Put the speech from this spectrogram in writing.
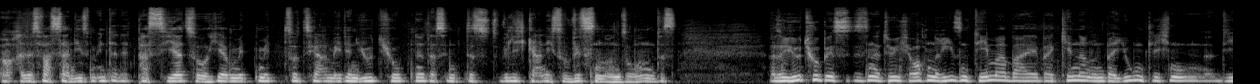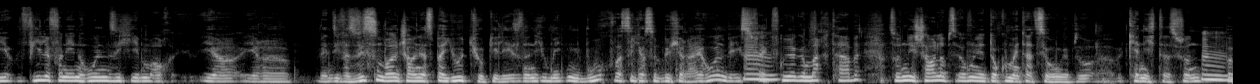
oh, alles, was da in diesem Internet passiert, so hier mit, mit sozialen Medien, YouTube, Ne? Das, sind, das will ich gar nicht so wissen und so. Und das, also YouTube ist, ist natürlich auch ein Riesenthema bei, bei Kindern und bei Jugendlichen. Die, viele von denen holen sich eben auch ihr, ihre, wenn sie was wissen wollen, schauen jetzt bei YouTube. Die lesen dann nicht unbedingt ein Buch, was sich aus der Bücherei holen, wie ich es mhm. vielleicht früher gemacht habe, sondern die schauen, ob es irgendeine Dokumentation gibt. So äh, kenne ich das schon. Mhm. Bei,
